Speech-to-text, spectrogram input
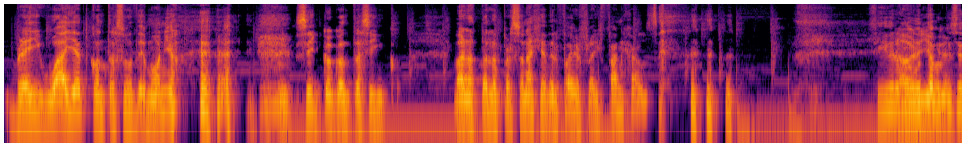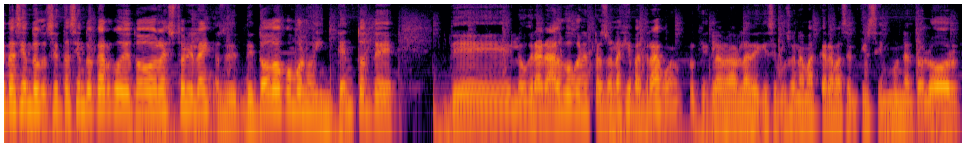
Bray Wyatt contra sus demonios. 5 contra 5. Van a estar los personajes del Firefly Funhouse. Sí, pero me gusta porque creo- se está haciendo, se está haciendo cargo de toda la storyline, sea, de todo como los intentos de, de lograr algo con el personaje para atrás. Porque claro, habla de que se puso una máscara para sentirse inmune al dolor,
